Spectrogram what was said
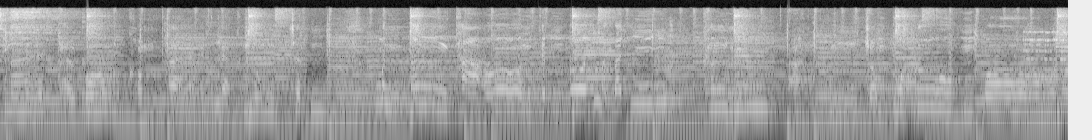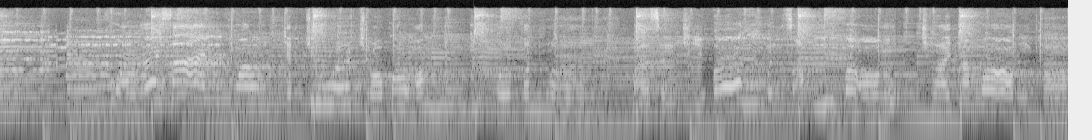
ស្នេហ៍ដែលបងខំថែលាក់ក្នុងចិត្តមិនដឹងថាអូនគិតដូចម្ដេចខឹងឬអាណិតចំពោះរូបបងខ្វល់អើយសែនខ្វល់ចិត្តជ្រួលច្របល់អំពលកន្លងបើសិនជាអូនមិនស្អប់បងឆ្លើយប្រាប់បងផង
